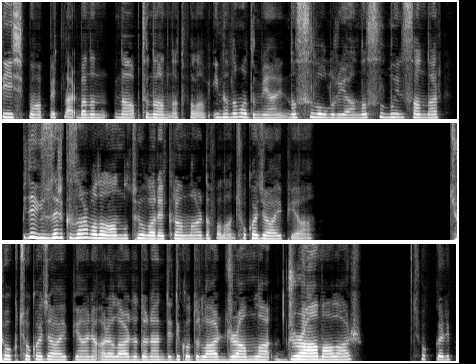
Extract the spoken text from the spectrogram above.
değişik muhabbetler. Bana ne yaptığını anlat falan. İnanamadım yani. Nasıl olur ya? Nasıl bu insanlar? Bir de yüzleri kızarmadan anlatıyorlar ekranlarda falan. Çok acayip ya. Çok çok acayip yani aralarda dönen dedikodular, dramlar, dramalar. Çok garip.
